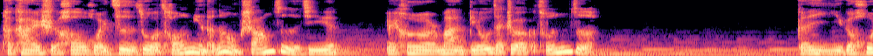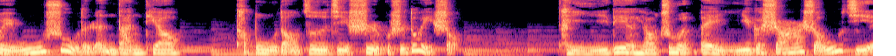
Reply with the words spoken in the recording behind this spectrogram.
他开始后悔自作聪明的弄伤自己，被赫尔曼丢在这个村子，跟一个会巫术的人单挑，他不懂自己是不是对手，他一定要准备一个杀手锏。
